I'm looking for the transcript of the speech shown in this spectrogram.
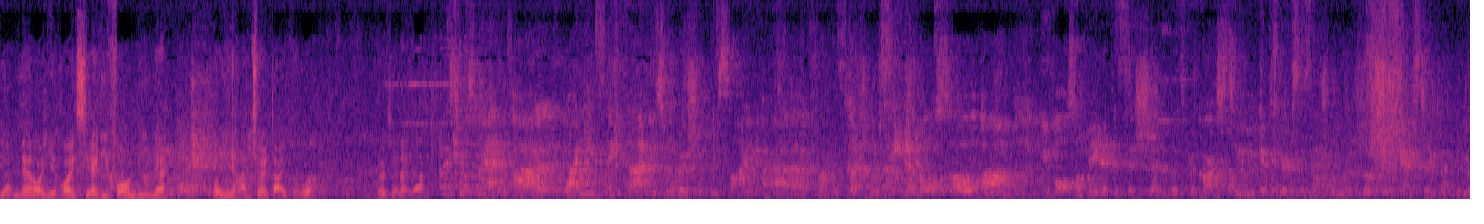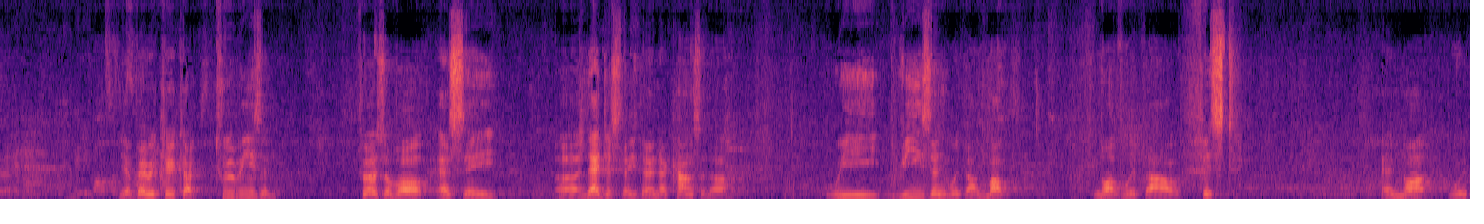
人咧，可以開始喺呢方面咧，可以行出一大步啊！多謝大家。Yeah, very clear cut. Two reasons. First of all, as a uh, legislator and a councillor, we reason with our mouth, not with our fist, and not with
